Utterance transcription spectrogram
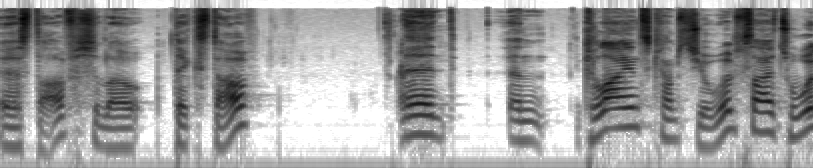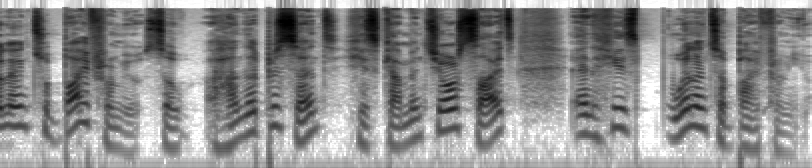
uh, stuff, so tech stuff, and and clients comes to your website willing to buy from you. So 100% he's coming to your site and he's willing to buy from you.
